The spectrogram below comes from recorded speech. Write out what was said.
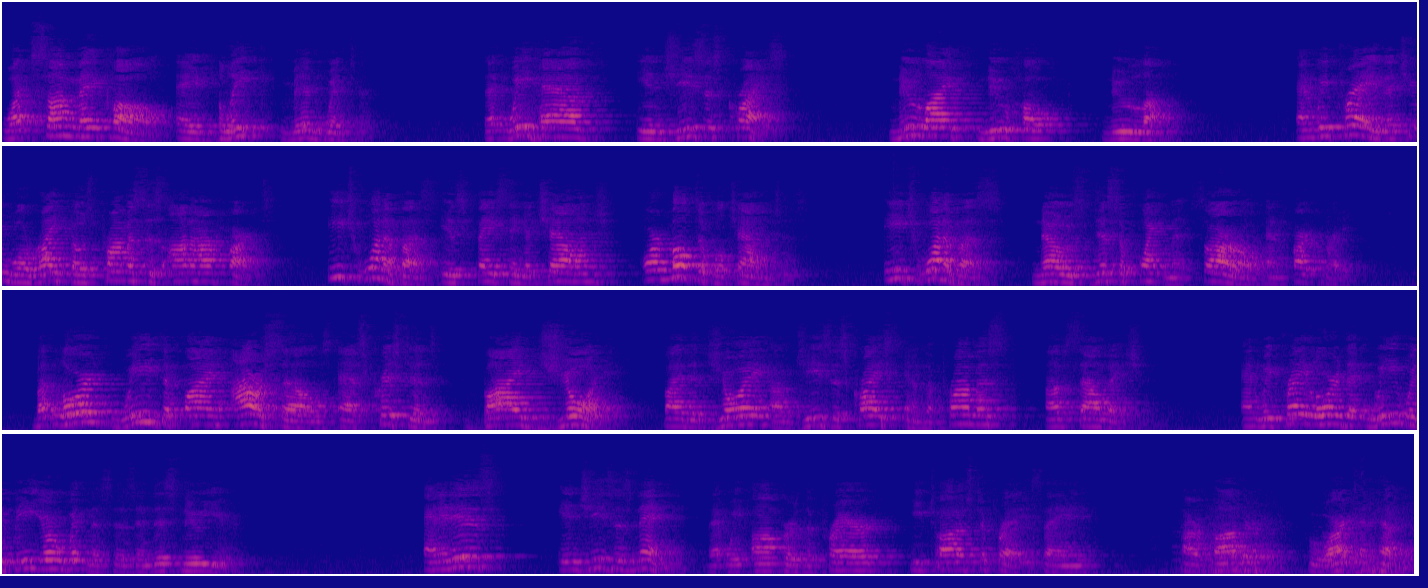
what some may call a bleak midwinter, that we have in Jesus Christ new life, new hope, new love. And we pray that you will write those promises on our hearts. Each one of us is facing a challenge or multiple challenges. Each one of us knows disappointment, sorrow, and heartbreak. But Lord, we define ourselves as Christians by joy, by the joy of Jesus Christ and the promise of salvation. And we pray, Lord, that we would be your witnesses in this new year. And it is in Jesus' name that we offer the prayer he taught us to pray, saying, Our Father, who art in heaven,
